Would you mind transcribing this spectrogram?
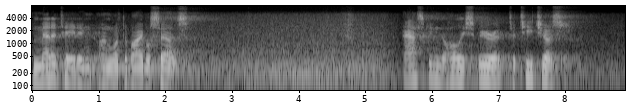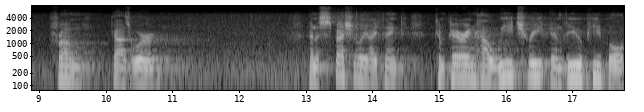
meditating on what the Bible says, asking the Holy Spirit to teach us from God's Word and especially, I think, comparing how we treat and view people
